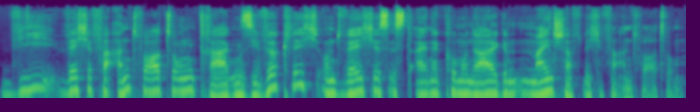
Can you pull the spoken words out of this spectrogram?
wie, welche Verantwortung tragen Sie wirklich und welches ist eine kommunal-gemeinschaftliche Verantwortung?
